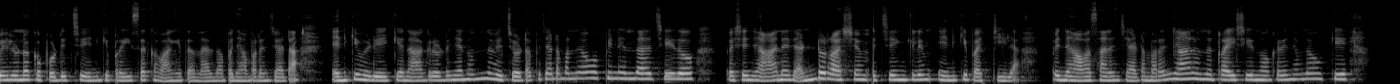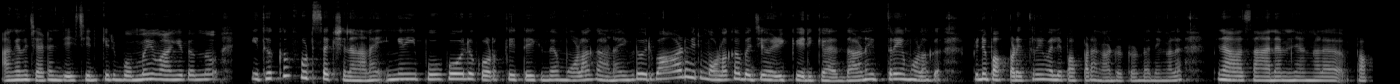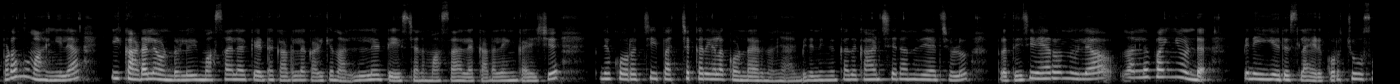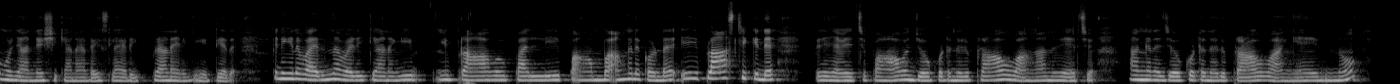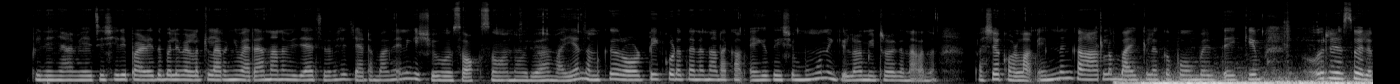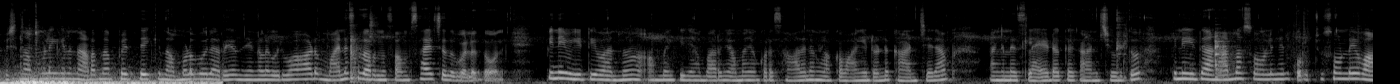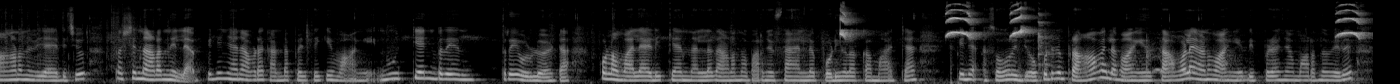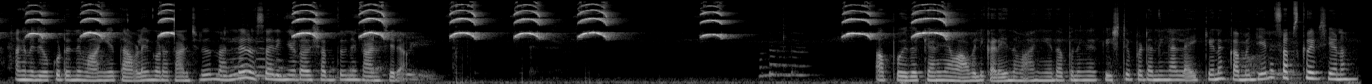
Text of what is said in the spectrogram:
ബലൂണൊക്കെ പൊടിച്ച് എനിക്ക് പ്രൈസൊക്കെ വാങ്ങി തന്നായിരുന്നു. അപ്പോൾ ഞാൻ പറഞ്ഞു ചേട്ടാ എനിക്ക് വെടിവെക്കാൻ ആഗ്രഹമുണ്ട്. ഞാൻ ഒന്ന് വെച്ചോട്ടെ. അപ്പോൾ ചേട്ടൻ പറഞ്ഞു ഓ പിന്നെ എന്താ ചെയ്തോ? പക്ഷേ ഞാൻ രണ്ട് പ്രാവശ്യം വെച്ചെങ്കിലും എനിക്ക് പറ്റിയില്ല. പിന്നെ അവസാനം ചേട്ടൻ പറഞ്ഞു ഞാനൊന്ന് ട്രൈ ചെയ്ത് നോക്കട്ടെ. ഞാൻ ഓക്കെ. അങ്ങനെ ചേട്ടൻ ജയിച്ച് എനിക്കൊരു ബൊമ്മയും വാങ്ങി തന്നു. ഇതൊക്കെ ഫുഡ് സെക്ഷനാണ് ഇങ്ങനെ ഈ പൂ പോലെ കുറത്തിട്ടിരിക്കുന്ന മുളകാണ്. ഇവിടെ ഒരുപാട് പേര് മുളക് ബജി കഴിക്കുമായിരിക്കും അതാണ് ഇത്രയും മുളക്. പിന്നെ പപ്പടം. ഇത്രയും വലിയ പപ്പടം കണ്ടിട്ടുണ്ടോ നിങ്ങൾ പിന്നെ അവസാനം ഞങ്ങൾ പപ്പടമൊന്നും വാങ്ങിയില്ല. ഈ കടല ഉണ്ടല്ലോ ഈ മസാല ഒക്കെ ഇട്ട കടല കഴിക്കാൻ നല്ല ടേസ്റ്റാണ് മസാല കടലയും കഴിച്ച് പിന്നെ കുറച്ച് ഈ പച്ചക്കറികളൊക്കെ ഉണ്ടായിരുന്നു. ഞാൻ പിന്നെ നിങ്ങൾക്കത് കാണിച്ചു തരാമെന്ന് വിചാരിച്ചുള്ളൂ. പ്രത്യേകിച്ച് വേറെ ഒന്നുമില്ല നല്ല ഭംഗിയുണ്ട്. പിന്നെ ഈ ഒരു സ്ലൈഡ് കുറച്ച് ദിവസം കൂടി ഞാൻ അന്വേഷിക്കാനായിട്ട് ഈ സ്ലൈഡ് ഇപ്പോഴാണ് എനിക്ക് കിട്ടിയത്. പിന്നെ ഇങ്ങനെ വരുന്ന വഴിക്കാണെങ്കിൽ ഈ പ്രാവ് പല്ലി പാമ്പ് അങ്ങനെയൊക്കെ ഉണ്ട്. ഈ പ്ലാസ്റ്റിക്കിന്റെ പിന്നെ ഞാൻ വിചാരിച്ചു പാവം ജോക്കൂട്ടന്റെ ഒരു പ്രാവ് വാങ്ങാമെന്ന് വിചാരിച്ചു. അങ്ങനെ ജോക്കൂട്ടന്റെ ഒരു പ്രാവ് വാങ്ങിയായിരുന്നു. പിന്നെ ഞാൻ വിചാരിച്ചു ശരി പഴയതുപോലെ വെള്ളത്തിൽ ഇറങ്ങി വരാമെന്നാണ് വിചാരിച്ചത്. പക്ഷേ ചേട്ടൻ പറഞ്ഞു എനിക്ക് ഷൂവും സോക്സും ഒന്നും ഒരുപാട് വയ്യ. നമുക്ക് റോട്ടിൽ കൂടെ തന്നെ നടക്കാം. ഏകദേശം മൂന്ന് കിലോമീറ്റർ വരെ നടന്നു. പക്ഷേ കൊള്ളാം. എന്നും കാറിലും ബൈക്കിലൊക്കെ പോകുമ്പോഴത്തേക്കും ഒരു രസമില്ല. പക്ഷെ നമ്മളിങ്ങനെ നടന്നപ്പോഴത്തേക്കും നമ്മൾ പോലും അറിയാതെ ഞങ്ങൾ ഒരുപാട് മനസ്സ് തുറന്ന് സംസാരിച്ചതുപോലെ തോന്നി. പിന്നെ വീട്ടിൽ വന്ന് അമ്മയ്ക്ക് ഞാൻ പറഞ്ഞു അമ്മ ഞാൻ കുറേ സാധനങ്ങളൊക്കെ വാങ്ങിയിട്ടുണ്ട് കാണിച്ചു തരാം. അങ്ങനെ സ്ലൈഡൊക്കെ കാണിച്ചു കൊടുത്തു. പിന്നെ ഇത് ആമസോണിൽ ഞാൻ കുറച്ച് ദിവസം കൊണ്ടേ വാങ്ങണമെന്ന് വിചാരിച്ചു. പക്ഷെ നടന്നില്ല. പിന്നെ ഞാൻ അവിടെ കണ്ടപ്പോഴത്തേക്കും വാങ്ങി. നൂറ്റി അൻപത് ഇത്രയേ ഉള്ളൂ കേട്ടോ. കുളം വല അടിക്കാൻ നല്ലതാണെന്ന് പറഞ്ഞു ഫാനിലെ പൊടികളൊക്കെ മാറ്റാൻ. പിന്നെ സോറി ജോക്കുട്ടിന് പ്രാവല്ല വാങ്ങിയത് തവളയാണ് വാങ്ങിയത്. ഇപ്പോഴാണ് ഞാൻ മറന്നുപോയത് അങ്ങനെ ജോക്കുട്ടിന് വാങ്ങിയ തവളയും കൂടെ കാണിച്ചിട്ട് നല്ല രസമായിരിക്കും കേട്ടോ ശബ്ദം ഞാൻ കാണിച്ചു തരാം. അപ്പോൾ ഇതൊക്കെയാണ് ഞാൻ വാവലി കടയിൽ നിന്ന് വാങ്ങിയത്. അപ്പോൾ നിങ്ങൾക്ക് ഇഷ്ടപ്പെട്ടാൽ നിങ്ങൾ ലൈക്ക് ചെയ്യണം കമന്റ് ചെയ്യണം സബ്സ്ക്രൈബ് ചെയ്യണം.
